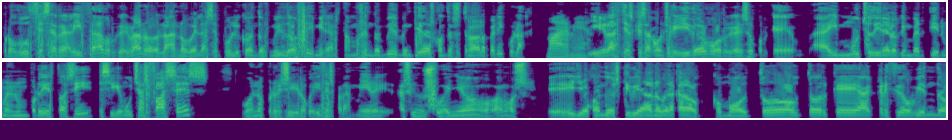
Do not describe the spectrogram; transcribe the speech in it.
produce, se realiza, porque claro, la novela se publicó en 2012 y mira, estamos en 2022 cuando se estrenó la película. Madre mía. Y gracias que se ha conseguido, porque eso, porque hay mucho dinero que invertir en un proyecto así, sigue muchas fases. Bueno, pero sí, lo que dices, para mí ha sido un sueño, vamos. Eh, yo cuando escribía la novela, claro, como todo autor que ha crecido viendo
